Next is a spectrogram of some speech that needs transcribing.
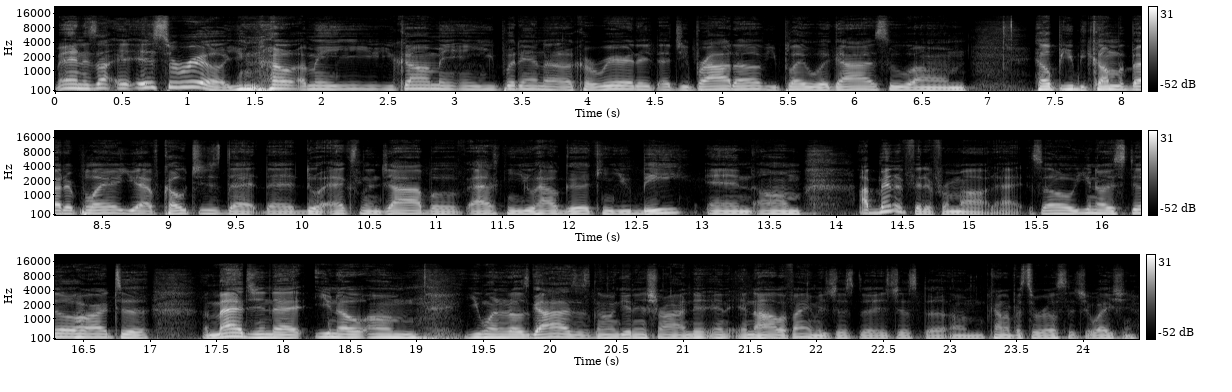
Man, it's it's surreal. You know, I mean, you, you come and, and you put in a career that, that you're proud of. You play with guys who um, help you become a better player. You have coaches that that do an excellent job of asking you how good can you be, and um, I benefited from all that. So you know, it's still hard to imagine that you know um, you one of those guys that's going to get enshrined in, in, in the Hall of Fame. It's just a, it's just a, um, kind of a surreal situation.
